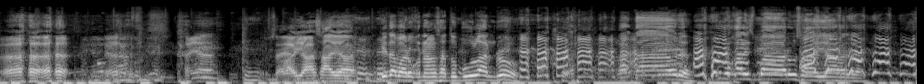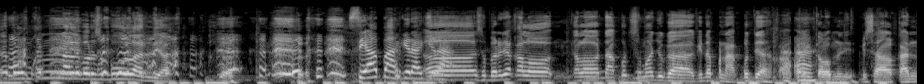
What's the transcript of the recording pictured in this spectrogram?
saya saya saya. Kita baru kenal satu bulan bro. Nggak tahu deh. Vokalis baru saya saya belum kenal baru sebulan dia. Siapa kira-kira? Eh, sebenarnya kalau kalau takut semua juga kita penakut ya. Apalagi kalau meli- misalkan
